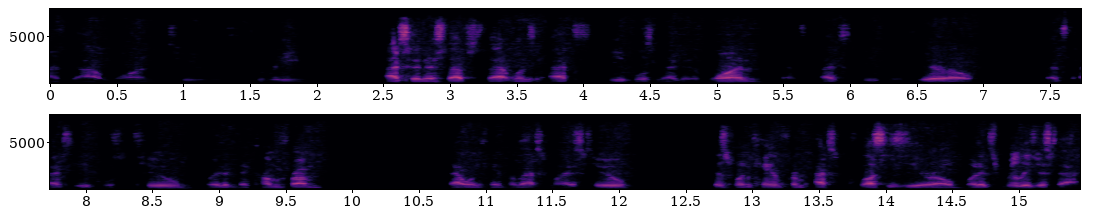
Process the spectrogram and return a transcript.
I've got one, two, three x-intercepts. That one's x equals negative one. That's x equals zero. That's x equals two. Where did they come from? That one came from x minus two. This one came from x plus zero, but it's really just x.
